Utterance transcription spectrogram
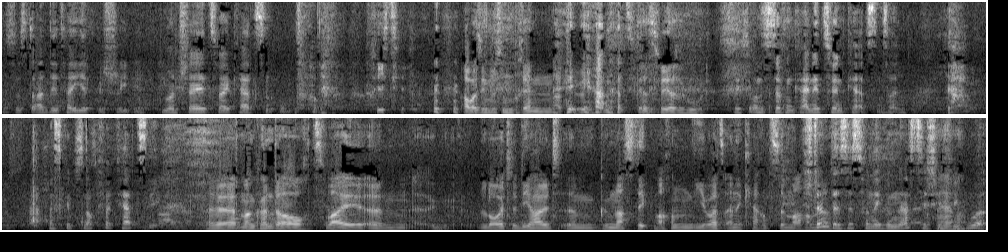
das ist da detailliert beschrieben. Man stellt zwei Kerzen um. Richtig. Aber sie müssen brennen natürlich. ja, natürlich. Das wäre gut. Richtig, Und es dürfen keine Zündkerzen sein. Ja. Was gibt's noch für Kerzen? Äh, man könnte auch zwei ähm, äh, Leute, die halt ähm, Gymnastik machen, jeweils eine Kerze machen. Stimmt, lassen. das ist so eine gymnastische Ja. Figur.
